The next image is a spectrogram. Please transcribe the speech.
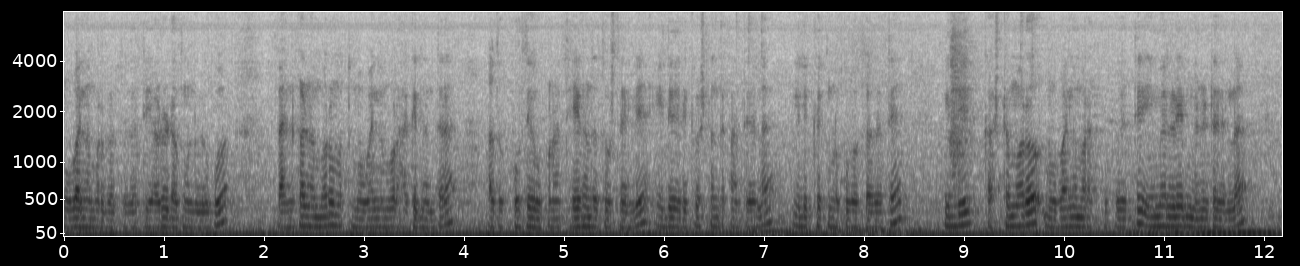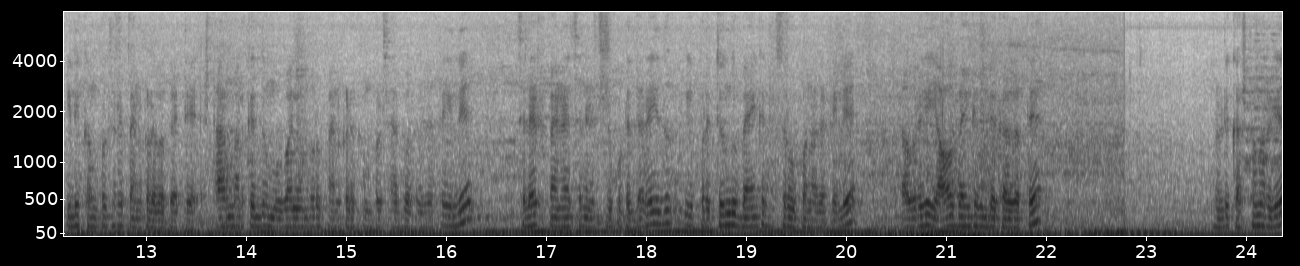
ಮೊಬೈಲ್ ನಂಬರ್ ಬೇಕಾಗುತ್ತೆ. ಎರಡು ಡಾಕ್ಯುಮೆಂಟ್ ಬೇಕು. ಪ್ಯಾನ್ ಕಾರ್ಡ್ ನಂಬರು ಮತ್ತು ಮೊಬೈಲ್ ನಂಬರ್ ಹಾಕಿದ ನಂತರ ಅದು ಪೂರ್ತಿ ಓಪನ್ ಅಂತ ಹೇಗಂತ ತೋರಿಸ್ತಾ ಇಲ್ಲಿ ಇಲ್ಲಿ ರಿಕ್ವೆಸ್ಟ್ ಅಂತ ಕಾಣ್ತಿಲ್ಲ ಇಲ್ಲಿ. ಕ್ಲಿಕ್ ಮಾಡ್ಕೋಬೇಕಾಗುತ್ತೆ. ಇಲ್ಲಿ ಕಸ್ಟಮರು ಮೊಬೈಲ್ ನಂಬರ್ ಹಾಕಬೇಕಾಗುತ್ತೆ. ಇಮೇಲ್ ಐಡಿ ಮಿನಿಟರ್ ಇಲ್ಲ. ಇಲ್ಲಿ ಕಂಪಲ್ಸರಿ ಪ್ಯಾನ್ ಕಾರ್ಡ್ ಬೇಕಾಗುತ್ತೆ. ಸ್ಟಾರ್ ಮಾರ್ಕೆಟ್ದು mobile number PAN card compulsory ಹಾಕಬೇಕಾಗುತ್ತೆ. ಇಲ್ಲಿ ಸೆಲೆಕ್ಟ್ ಫೈನಾನ್ಷಿಯಲ್ ಇನ್ಸ್ಟಿಟ್ಯೂಟ್ ಕೊಟ್ಟಿದ್ದಾರೆ. ಇದು ಈ ಪ್ರತಿಯೊಂದು ಬ್ಯಾಂಕಿನ ಹೆಸರು ಓಪನ್ ಆಗುತ್ತೆ. ಇಲ್ಲಿ ಅವರಿಗೆ ಯಾವ ಬ್ಯಾಂಕಿನ ಬೇಕಾಗುತ್ತೆ? ನೋಡಿ ಕಸ್ಟಮರ್ಗೆ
